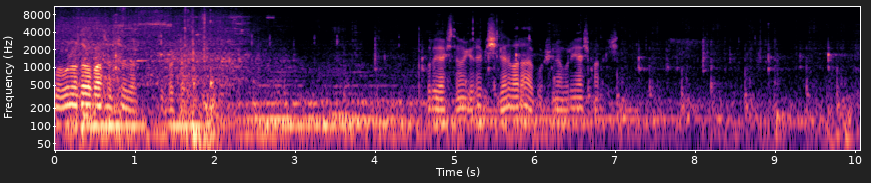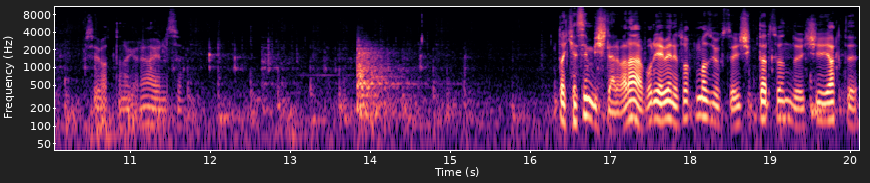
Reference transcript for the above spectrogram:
Morgun orada bak asansör var. Dur bakalım. Burayı açtığıma göre bir şeyler var abi. Boşuna burayı açmadık şimdi. Sev attığına göre hayırlısı. Burada kesin bir şeyler var ha. Buraya beni sokmaz yoksa. Işıklar söndü, ışığı yaktı.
